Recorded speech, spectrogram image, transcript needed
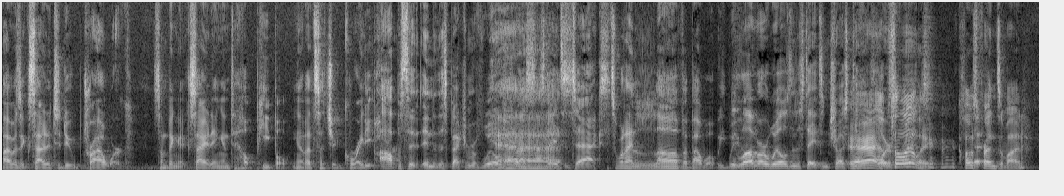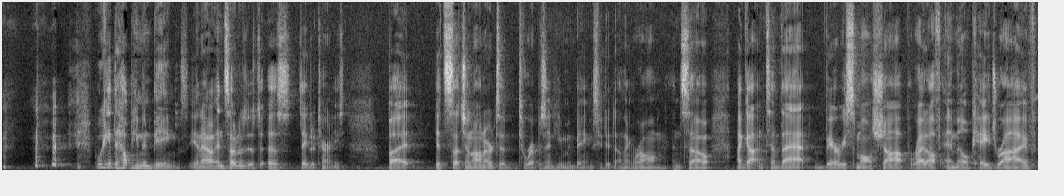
I was excited to do trial work, something exciting, and to help people. You know, that's such a great The part. opposite end of the spectrum of wills, trusts, estates, and tax. That's what I love about what we do. We love our wills and estates and trust. tax Yeah, absolutely. friends. Close That- friends of mine. we get to help human beings, you know, and so do uh, state attorneys. But it's such an honor to, to represent human beings who did nothing wrong. And so I got into that very small shop right off MLK Drive.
